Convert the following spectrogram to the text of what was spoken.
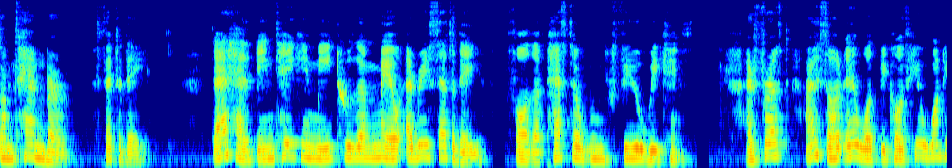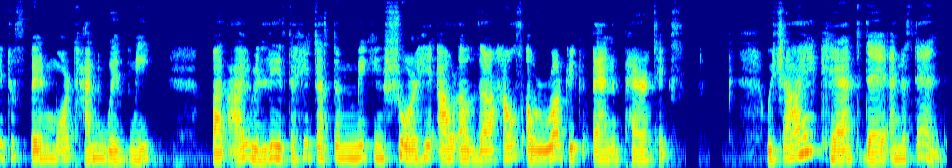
September, Saturday. Dad has been taking me to the mill every Saturday for the past few weekends. At first, I thought it was because he wanted to spend more time with me, but I realized he just making sure he out of the house of Roderick band politics, which I can't today understand.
